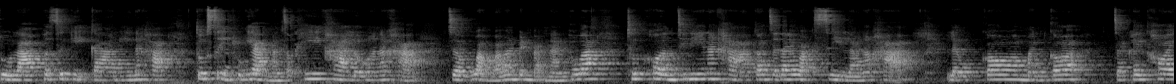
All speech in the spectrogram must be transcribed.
ตุลาพฤศจิกานี้นะคะ ทุกสิ่งทุกอย่างมันจะคลี่คลายลงแล้วนะคะ จะหวังว่ามันเป็นแบบนั้น เพราะว่าทุกคนที่นี่นะคะก็จะได้วัคซีนแล้วนะคะ แล้วก็มันก็จะค่อย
